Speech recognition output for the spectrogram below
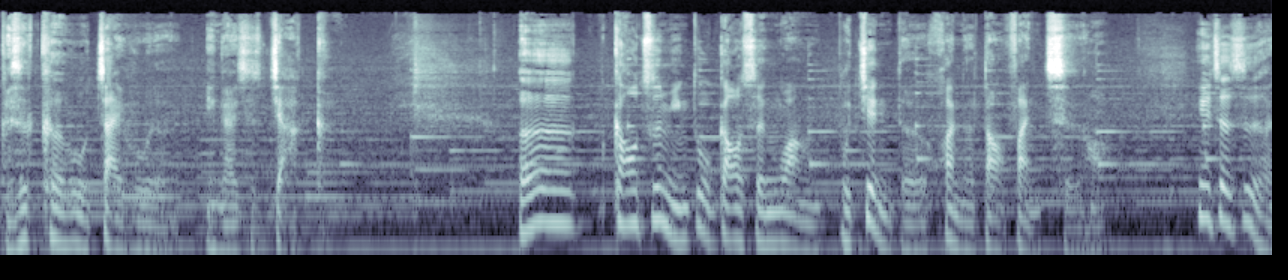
可是客户在乎的应该是价格，而。高知名度、高声望，不见得换得到饭吃哈，因为这是很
